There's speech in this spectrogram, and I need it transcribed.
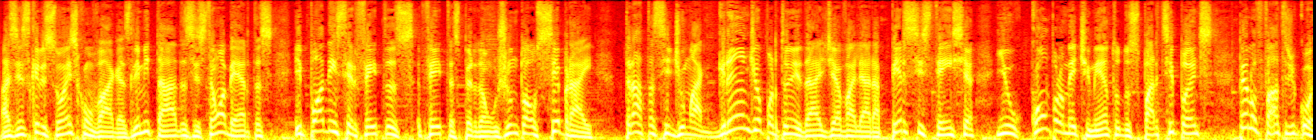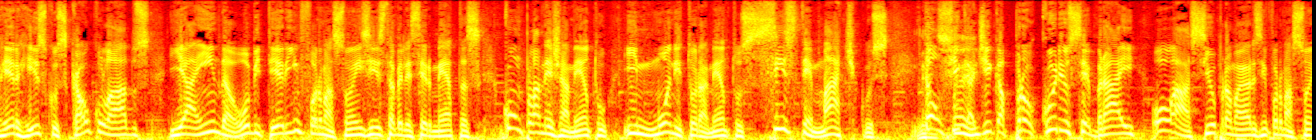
As inscrições com vagas limitadas estão abertas e podem ser feitas, feitas perdão, junto ao Sebrae. Trata-se de uma grande oportunidade de avaliar a persistência e o comprometimento dos participantes pelo fato de correr riscos calculados e ainda obter informações e estabelecer metas com planejamento e monitoramento sistemáticos. Então isso fica a dica, procure o Sebrae ou a ACIL para maiores informações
